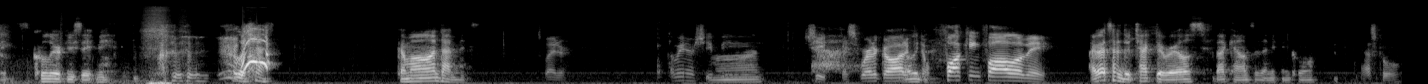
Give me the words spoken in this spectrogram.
It's cooler if you save me. Ooh. Come on, diamonds. Spider. Come here, sheepy. Come on. Sheep, I swear to God, if you don't fucking follow me. I got some detector rails. If that counts as anything cool. That's cool.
